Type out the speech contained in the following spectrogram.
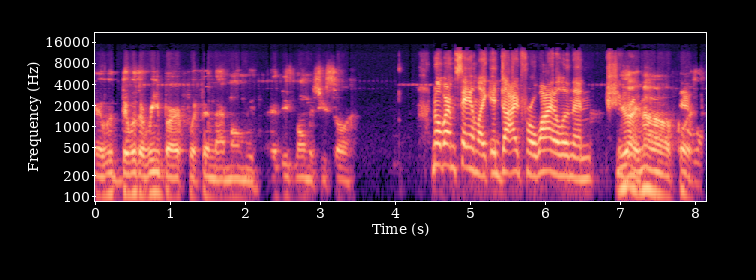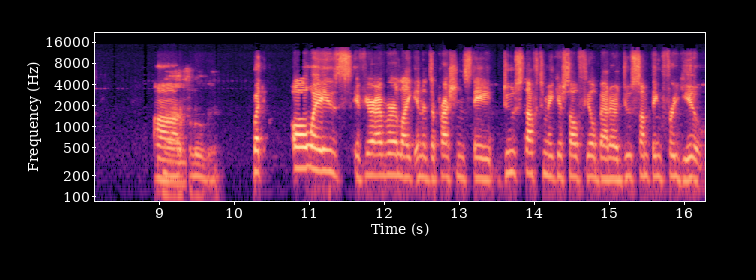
it was there was a rebirth within that moment. At these moments you saw. no, but I'm saying like it died for a while and then she You're right. No, no, of course. No, um, absolutely. But always if you're ever like in a depression state do stuff to make yourself feel better do something for you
